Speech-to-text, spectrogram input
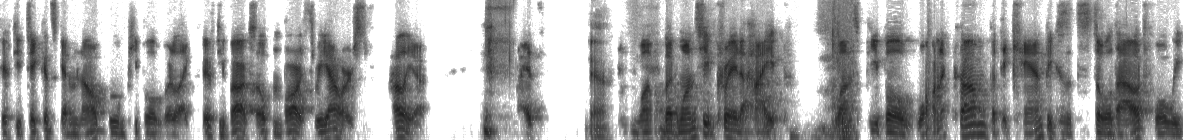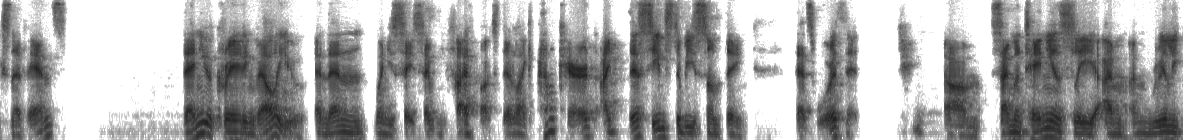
50 tickets, get them now. Boom, people were like 50 bucks, open bar, three hours. Hell yeah. right? Yeah. But once you create a hype, once people want to come but they can't because it's sold out four weeks in advance, then you're creating value. And then when you say 75 bucks, they're like, I don't care. I, this seems to be something that's worth it. Um, simultaneously, I'm, I'm really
